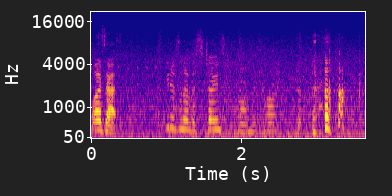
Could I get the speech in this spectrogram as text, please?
Why is that? He doesn't have the stones to farm this high.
